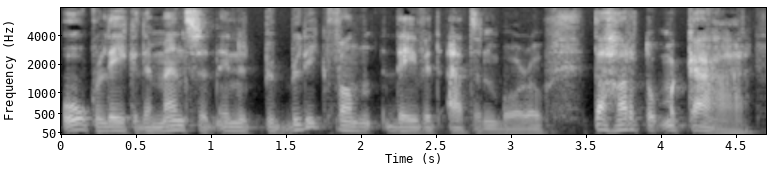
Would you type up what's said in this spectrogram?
Ook leken de mensen in het publiek van David Attenborough te hard op elkaar.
